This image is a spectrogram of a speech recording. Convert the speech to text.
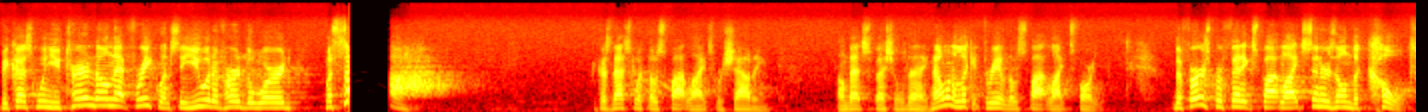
Because when you turned on that frequency, you would have heard the word Messiah. Because that's what those spotlights were shouting on that special day. Now, I want to look at three of those spotlights for you. The first prophetic spotlight centers on the colt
